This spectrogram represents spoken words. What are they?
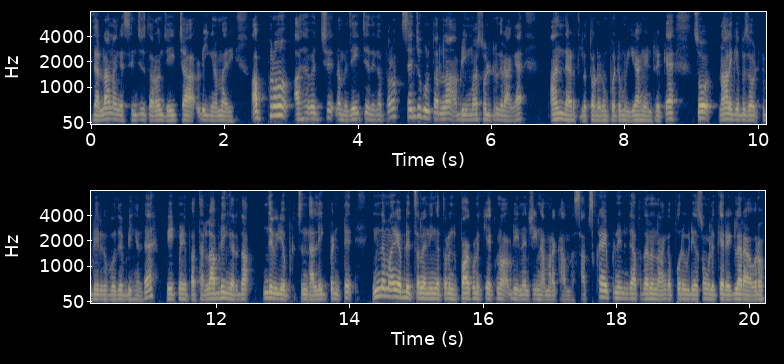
இதெல்லாம் நாங்கள் செஞ்சு தரோம் ஜெயிச்சா அப்படிங்கிற மாதிரி அப்புறம் அதை வச்சு நம்ம ஜெயிச்சதுக்கப்புறம் செஞ்சு கொடுத்துடலாம் அப்படிங்கிற மாதிரி சொல்லிட்டு இருக்கிறாங்க. அந்த இடத்துல தொடரும் போட்டு முடிக்கிறாங்கன்ட்டு இருக்கேன். ஸோ நாளைக்கு எபிசோட் எப்படி இருக்க போகுது அப்படிங்கிறத வெயிட் பண்ணி பார்த்துடலாம் அப்படிங்கிறது தான். இந்த வீடியோ பிடிச்சிருந்தா லைக் பண்ணிட்டு, இந்த மாதிரி அப்டேட்ஸ் எல்லாம் நீங்கள் தொடர்ந்து பார்க்கணும், கேட்கணும் அப்படின்னு நினச்சிங்கன்னா மறக்காமல் சப்ஸ்கிரைப் பண்ணிடுங்க. அப்பதானே நாங்கள் போகிற வீடியோஸ் உங்களுக்கு ரெகுலராக வரும்.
